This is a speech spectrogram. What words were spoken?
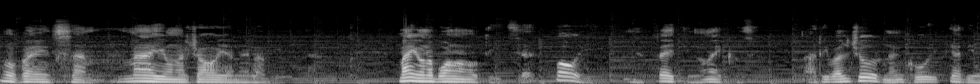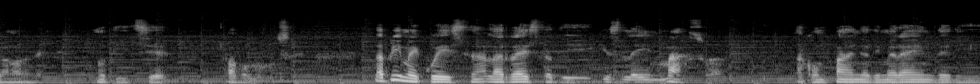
Uno pensa, mai una gioia nella vita, mai una buona notizia. Poi, in effetti, non è così. Arriva il giorno in cui ti arrivano le notizie favolose. La prima è questa, l'arresto di Ghislaine Maxwell, la compagna di merende di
